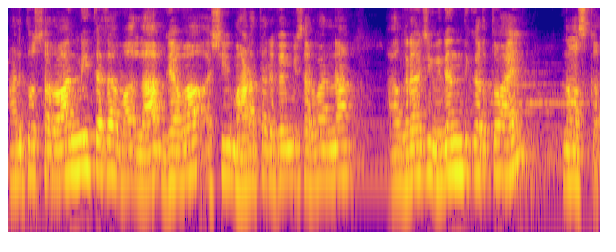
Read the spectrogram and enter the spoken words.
आणि तो सर्वांनी त्याचा लाभ घ्यावा अशी म्हाडातर्फे मी सर्वांना आग्रहाची विनंती करतो आहे. नमस्कार.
